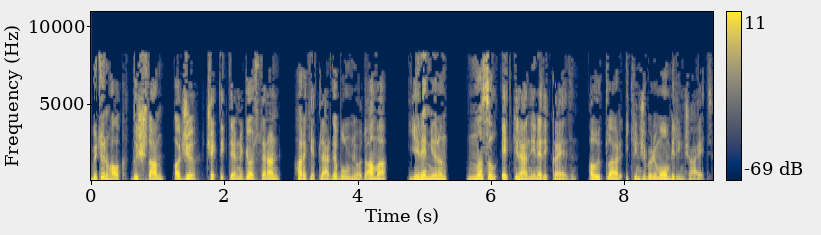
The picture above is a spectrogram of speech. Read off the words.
Bütün halk dıştan acı çektiklerini gösteren hareketlerde bulunuyordu ama Yeremya'nın nasıl etkilendiğine dikkat edin. Ağıtlar 2. bölüm 11. ayet.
